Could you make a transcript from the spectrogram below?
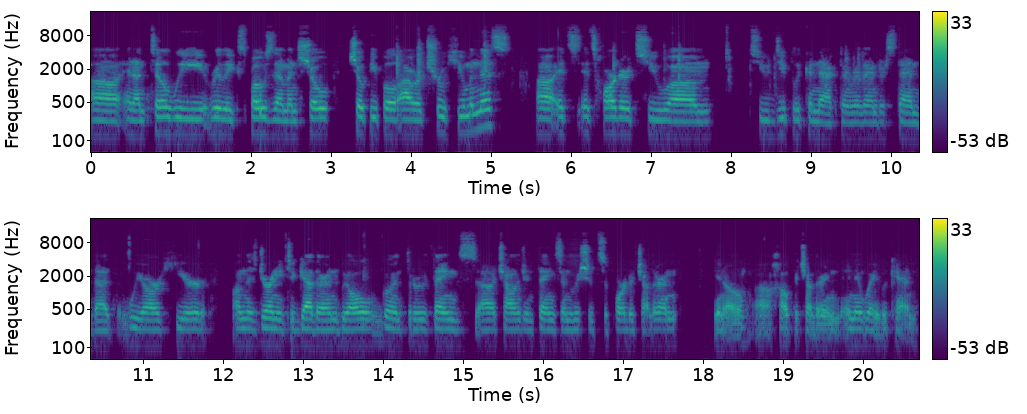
Uh, and until we really expose them and show show people our true humanness, uh, it's it's harder to um, to deeply connect and really understand that we are here on this journey together and we're all going through things, uh, challenging things, and we should support each other and you know uh, help each other in, in any way we can.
